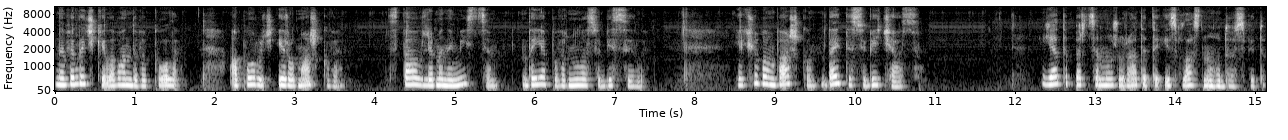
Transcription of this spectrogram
Невеличке лавандове поле, а поруч і ромашкове стало для мене місцем, де я повернула собі сили. Якщо вам важко, дайте собі час. Я тепер це можу радити із власного досвіду,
